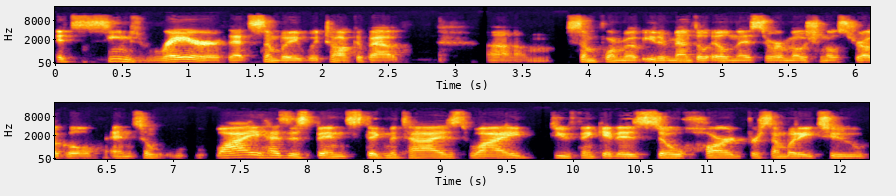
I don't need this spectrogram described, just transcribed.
it seems rare that somebody would talk about um, some form of either mental illness or emotional struggle. And so, why has this been stigmatized? Why do you think it is so hard for somebody to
